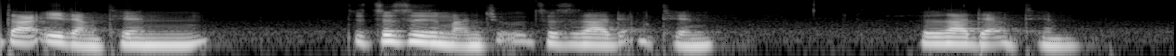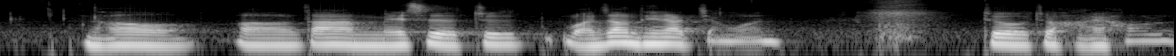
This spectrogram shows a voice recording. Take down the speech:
大概一两天，这这是蛮久，这是在两天，这是在两天，然后呃，当然没事，就是晚上听他讲完，就就还好了，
